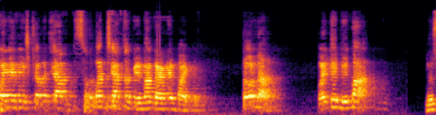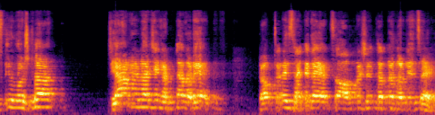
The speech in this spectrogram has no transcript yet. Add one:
पहिली गोष्ट म्हणजे आपण आता विमा काढले पाहिजे. तो ना? पहिले विमा. दुसरी गोष्ट ज्या महिन्याची घटना घडेल डॉक्टरने सांगितलं याचं ऑपरेशन करणं गरजेचं आहे.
